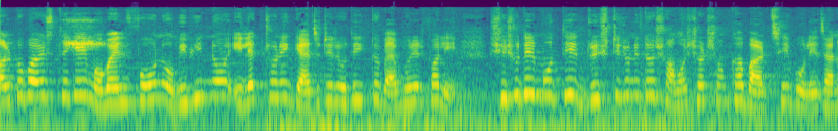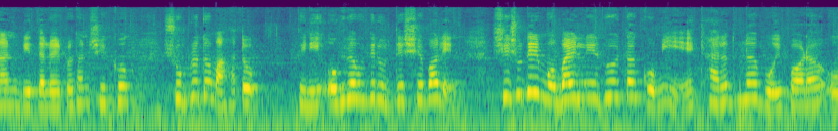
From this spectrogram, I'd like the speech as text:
অল্প বয়স থেকেই মোবাইল ফোন ও বিভিন্ন ইলেকট্রনিক গ্যাজেটের অতিরিক্ত ব্যবহারের ফলে শিশুদের মধ্যে দৃষ্টিজনিত সমস্যার সংখ্যা বাড়ছে বলে জানান বিদ্যালয়ের প্রধান শিক্ষক সুব্রত মাহাতো। তিনি অভিভাবকদের উদ্দেশ্যে বলেন, শিশুদের মোবাইল নির্ভরতা কমিয়ে খেলাধুলা, বই পড়া ও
